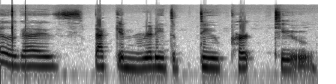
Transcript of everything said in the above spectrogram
Hello, guys. Back and ready to do part two.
